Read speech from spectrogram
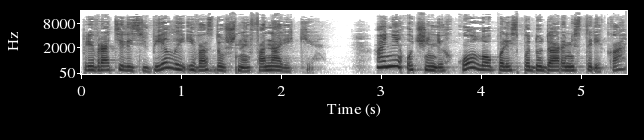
превратились в белые и воздушные фонарики. Они очень легко лопались под ударами старика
